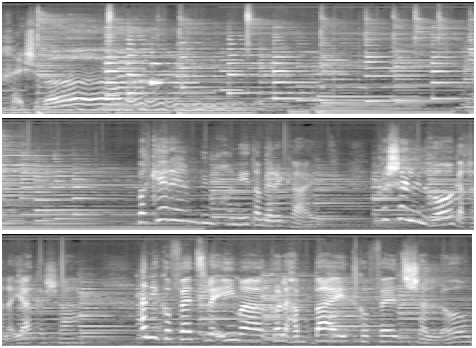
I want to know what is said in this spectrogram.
חשבון. בכרם במכונית אמריקאית. קשה לנהוג, החניה קשה. אני קופץ לאימא, כל הבית קופץ שלום,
